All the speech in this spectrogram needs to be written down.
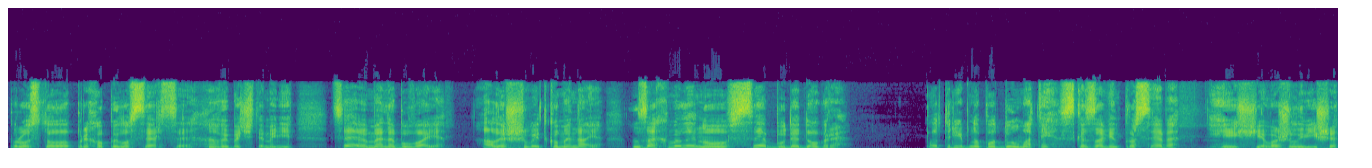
Просто прихопило серце. Вибачте мені, це в мене буває, але швидко минає. За хвилину все буде добре. Потрібно подумати, сказав він про себе. І ще важливіше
